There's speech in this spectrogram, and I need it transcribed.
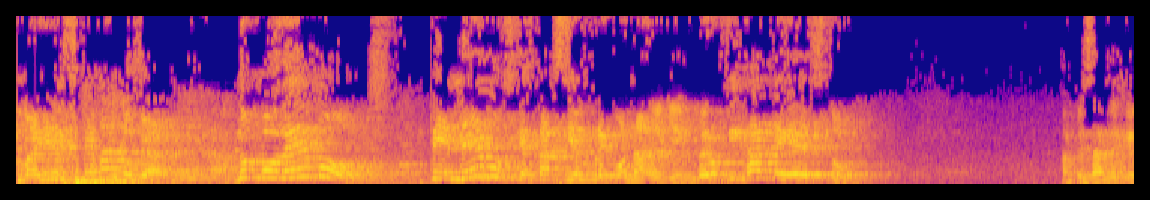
Imagínense algo, o sea, no podemos. Tenemos que estar siempre con alguien. Pero fíjate esto. A pesar de que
